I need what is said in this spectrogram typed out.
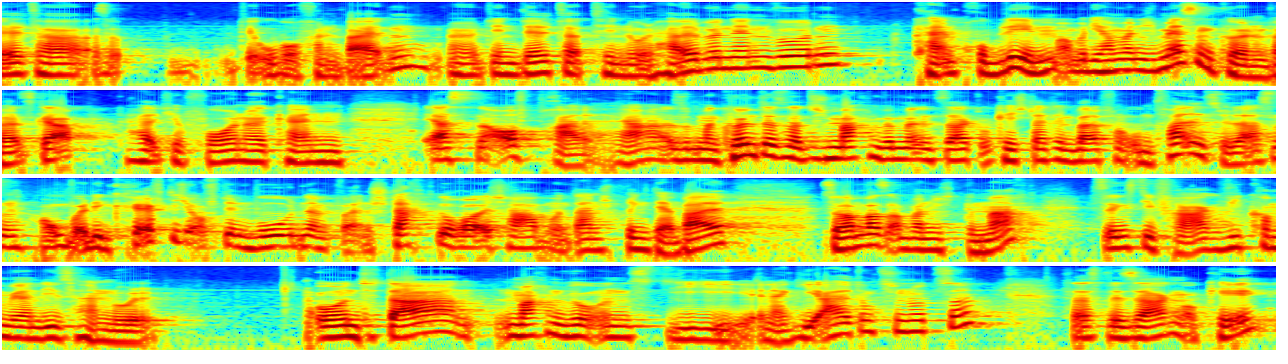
Delta, also der obere von beiden, äh, den Delta T0 halbe nennen würden, kein Problem, aber die haben wir nicht messen können, weil es gab halt hier vorne keinen ersten Aufprall. Ja? Also man könnte das natürlich machen, wenn man jetzt sagt, okay, statt den Ball von oben fallen zu lassen, hauen wir den kräftig auf den Boden, damit wir ein Startgeräusch haben und dann springt der Ball. So haben wir es aber nicht gemacht. Deswegen ist die Frage, wie kommen wir an dieses H0? Und da machen wir uns die Energieerhaltung zunutze. Das heißt, wir sagen, okay,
